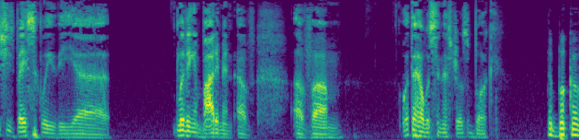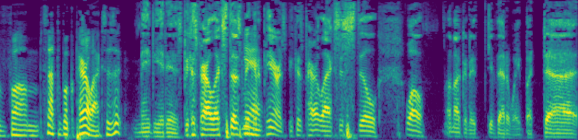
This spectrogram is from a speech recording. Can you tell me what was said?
she's basically the, uh, living embodiment of, of, um, what the hell was Sinestro's book? The book of um it's not the book of parallax is it maybe it is because parallax does make Yeah. an appearance because parallax is still well i'm not going to give that away but uh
